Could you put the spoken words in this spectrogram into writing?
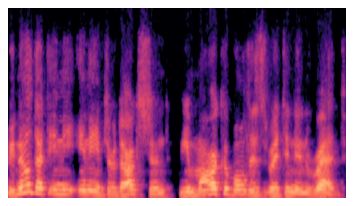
We know that in the, in the introduction, remarkable is written in red,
